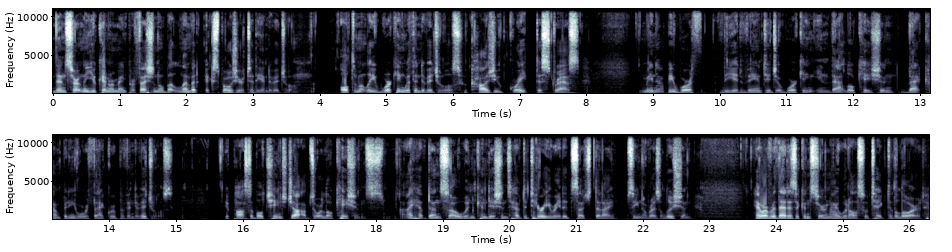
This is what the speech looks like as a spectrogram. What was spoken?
then certainly you can remain professional but limit exposure to the individual. Ultimately, working with individuals who cause you great distress may not be worth the advantage of working in that location, that company, or with that group of individuals. If possible, change jobs or locations. I have done so when conditions have deteriorated such that I see no resolution. However, that is a concern I would also take to the Lord.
